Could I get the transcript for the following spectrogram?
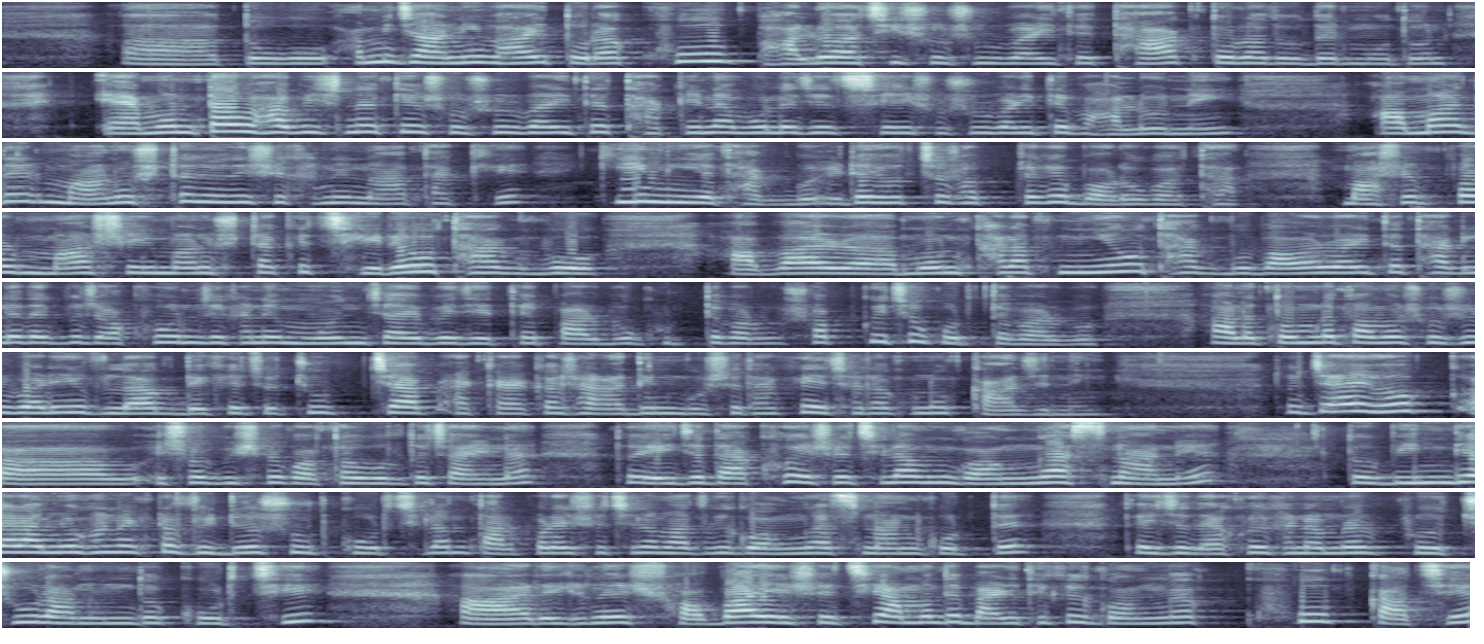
তো আমি জানি ভাই, তোরা খুব ভালো আছিস শ্বশুরবাড়িতে, থাক তোরা তোদের মতন। এমনটাও ভাবিস না কেউ শ্বশুরবাড়িতে থাকে না বলে যে সেই শ্বশুরবাড়িতে ভালো নেই। আমাদের মানুষটা যদি সেখানে না থাকে, কি নিয়ে থাকব? এটাই হচ্ছে সবথেকে বড় কথা। মাসের পর মাস সেই মানুষটাকে ছেড়েও থাকব, আবার মন খারাপ নিয়েও থাকব। বাবার বাড়িতে থাকলে দেখবে যখন যেখানে মন চাইবে যেতে পারব, ঘুরতে পারব সব কিছু করতে পারব। আর তোমরা তো আমার শ্বশুরবাড়ির ভ্লগ দেখেছ, চুপচাপ একা একা সারাদিন বসে থাকে, এছাড়া কোনো কাজ নেই। তো যাই হোক এসব বিষয়ে কথা বলতে চাই না। তো এই যে দেখো, এসেছিলাম গঙ্গা স্নানে। তো বিন্দি আর আমি ওখানে একটা ভিডিও শ্যুট করছিলাম, তারপরে এসেছিলাম আজকে গঙ্গা স্নান করতে। তো এই যে দেখো, এখানে আমরা প্রচুর আনন্দ করছি। আর এখানে সবাই এসেছি, আমাদের বাড়ি থেকে গঙ্গা খুব কাছে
